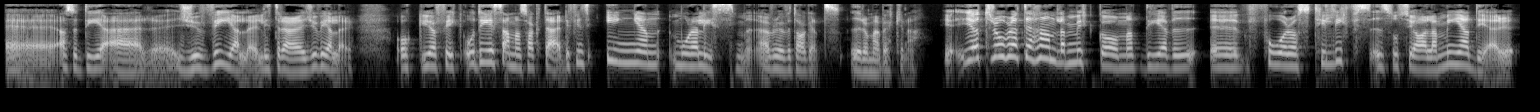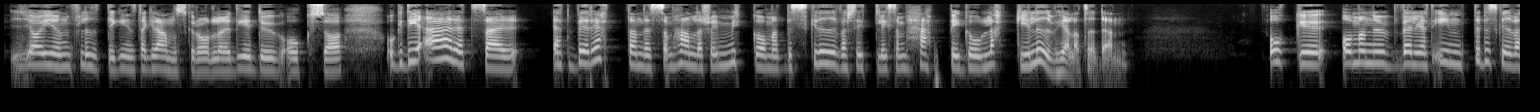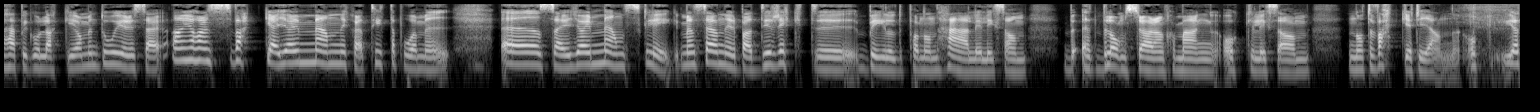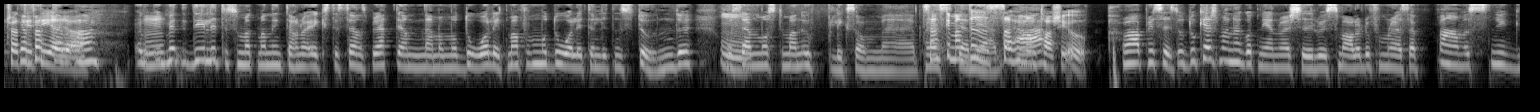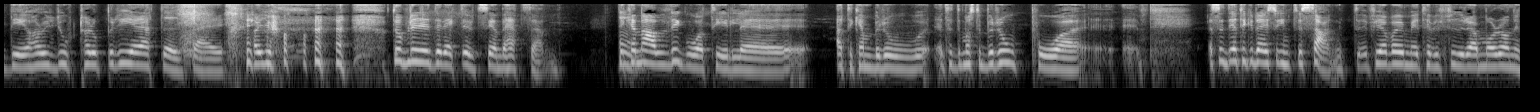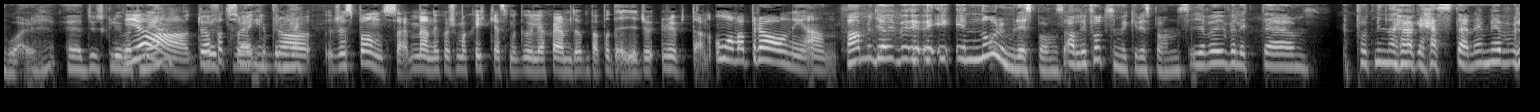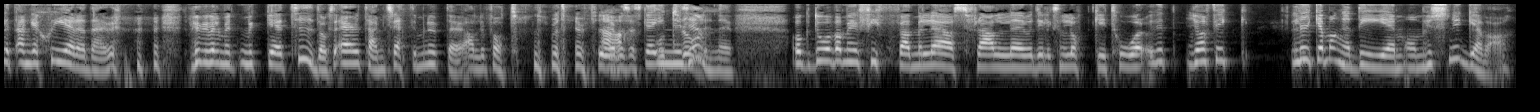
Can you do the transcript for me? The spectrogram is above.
Eh, alltså det är juveler, litterära juveler. Och, jag fick, och det är samma sak där. Det finns ingen moralism överhuvudtaget i de här böckerna. Jag, jag tror att det handlar mycket om att det vi eh, får oss till livs i sociala medier. Jag är ju en flitig Instagram-scrollare, det är du också. Och det är ett så här, ett berättande som handlar så mycket om att beskriva sitt liksom happy-go-lucky-liv hela tiden. Och eh, om man nu väljer att inte beskriva happy-go-lucky, ja men då är det så här, ah, jag har en svacka, jag är människa, titta på mig. Eh, så här, jag är mänsklig. Men sen är det bara direkt eh, bild på någon härlig, liksom, ett blomsterarrangemang och liksom något vackert igen. Och jag tror att Jag det är det jag... ja. Men det är lite som att man inte har något existensberättigande när man mår dåligt. Man får må dåligt en liten stund och sen måste man upp liksom eh, Mm. Sen ska man visa hur man Ja. tar sig upp. Ja, precis. Och då kanske man har gått ner några kilo och är smalare. Då får man höra så här, fan vad snygg det är. Har du gjort, har du opererat dig så du... då blir det direkt utseendehetsen. Det kan Mm. aldrig gå till eh, att det kan bero, att det måste bero på eh, Alltså, jag tycker det är så intressant. För jag var ju med i TV4 morgon igår. Eh, Du skulle ju varit med. Ja, du har fått så mycket bra med. responser. Människor som har skickat små gulliga skärmdumpar på dig i ru- rutan. Åh, vad bra hon är, Ann. Ja, men jag enorm respons. Aldrig fått så mycket respons. Jag var ju väldigt eh, på mina höga hästar. Nej, men jag var väldigt engagerad där. Det blev väldigt mycket tid också. Airtime 30 minuter. Aldrig fått. Jag var så här, ska jag in otroligt. igen nu? Och då var man ju fiffad med lösfrallor och det är liksom lockigt hår. Och det, jag fick lika många DM om hur snygg jag var.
